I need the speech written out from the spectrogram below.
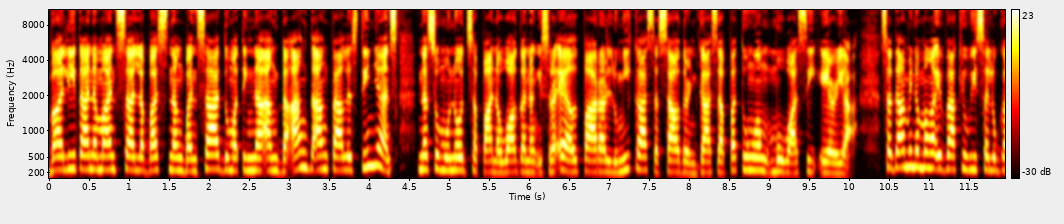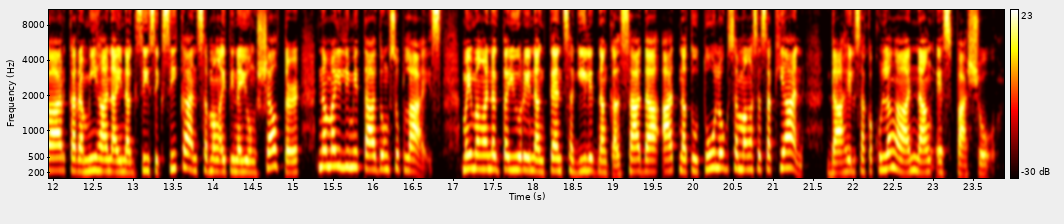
Balita naman sa labas ng bansa, dumating na ang daang-daang Palestinians na sumunod sa panawagan ng Israel para lumikas sa southern Gaza patungong Muwasi area. Sa dami ng mga evacuees sa lugar, karamihan ay nagsisiksikan sa mga itinayong shelter na may limitadong supplies. May mga nagtayo rin ng tent sa gilid ng kalsada at natutulog sa mga sasakyan dahil sa kakulangan ng espasyo.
